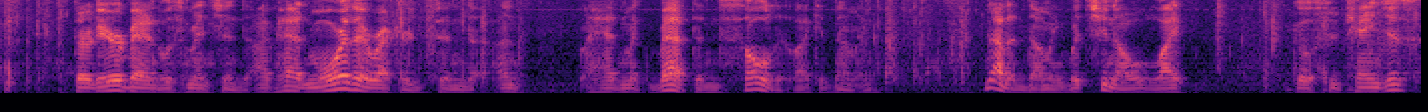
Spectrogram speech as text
Third Ear Band was mentioned. I've had more of their records, and I had Macbeth and sold it like a dummy. Not a dummy, but you know, life goes through changes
